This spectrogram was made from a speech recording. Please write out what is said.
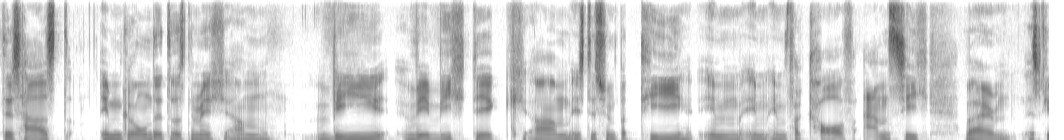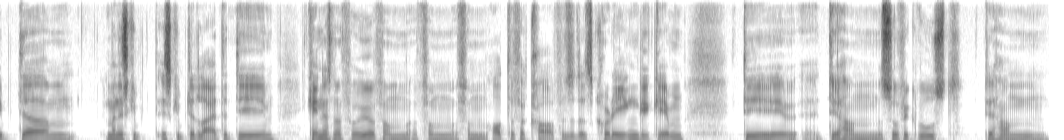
Das heißt, im Grunde, du hast nämlich, ähm, wie, wie wichtig ähm, ist die Sympathie im, im, im Verkauf an sich? Weil es gibt ähm, ich meine, es gibt, es gibt ja Leute, die, ich kenne es noch früher vom, vom, vom Autoverkauf, also da hat es Kollegen gegeben, die, die haben so viel gewusst, die haben,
